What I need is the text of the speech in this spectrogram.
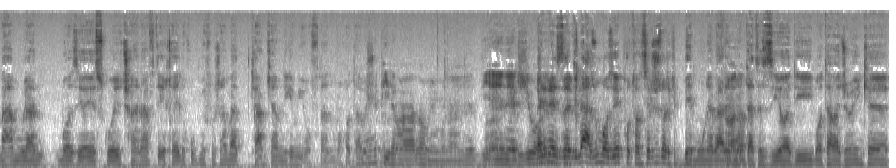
معمولا بازی های اسکوئر چند هفته خیلی خوب میفروشن بعد کم کم دیگه میفتن من مخاطبشون پیر مردم میمونن. دی انرژی ولی رزدویله از اون بازی پتانسیلش داره که بمونه برای آره. مدت زیادی با توجه به اینکه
